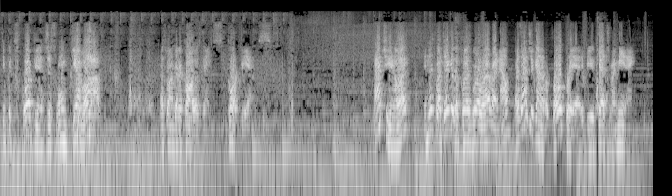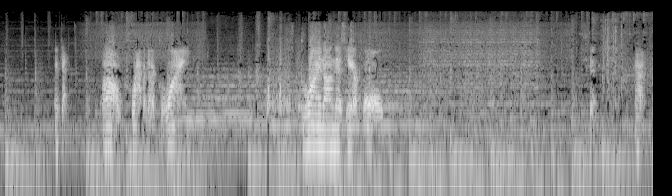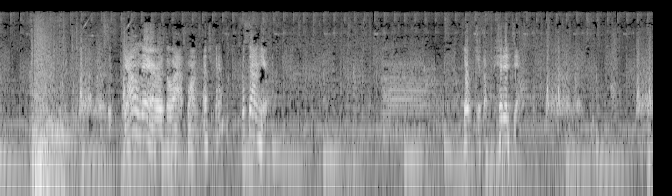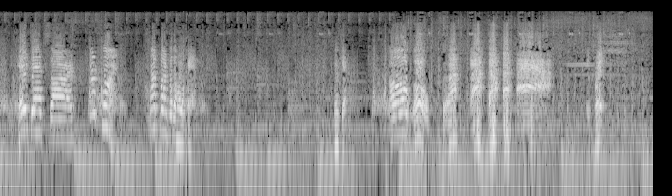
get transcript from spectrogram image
Stupid scorpions just won't give up. That's what I'm gonna call those things. Scorpions. Actually, you know what? In this particular place where we're at right now, that's actually kind of appropriate if you catch my meaning. Okay. Oh, crap, I gotta grind. Just grind on this here ball. Okay. Alright. Down there is the last one. Can I? What's down here? Uh, nope, just a pit of death. Pit deaths are not fun. Not fun for the whole family. Okay. Oh, oh. Ah, ah, ah, ah, ah. Wait for it.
